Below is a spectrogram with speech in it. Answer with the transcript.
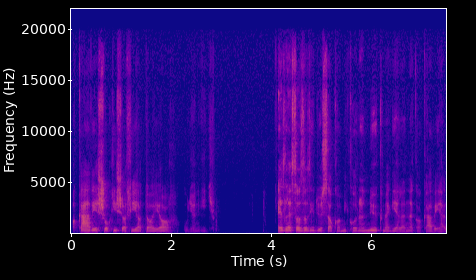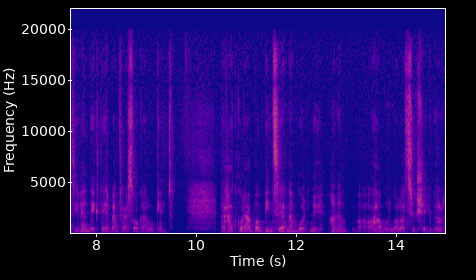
A kávésok is a fiatalja ugyanígy. Ez lesz az az időszak, amikor a nők megjelennek a kávéházi vendégtérben felszolgálóként. Tehát korábban pincér nem volt nő, hanem a háború alatt szükségből.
